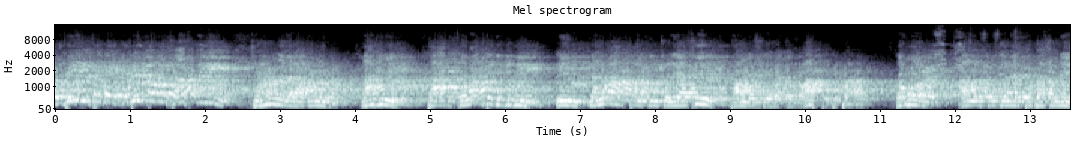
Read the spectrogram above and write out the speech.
কঠিন থেকে কঠিনতম শাস্তি জাহান্নামের আগুন কাজে তার জবান থেকে যদি এই কালমার তালকিন চলে আসে, তাহলে সে হয়তো মাফ পেতে পারে। তখন আল্লাহ রসুলের কথা শুনে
